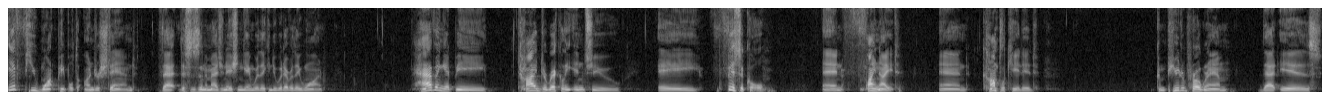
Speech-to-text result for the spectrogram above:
if you want people to understand that this is an imagination game where they can do whatever they want, having it be tied directly into a physical and finite and complicated computer program that is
